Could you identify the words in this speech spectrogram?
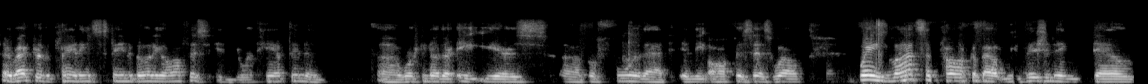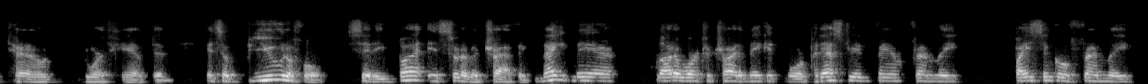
director of the Planning and Sustainability Office in Northampton and uh, worked another eight years uh, before that in the office as well. Wayne, lots of talk about revisioning downtown Northampton. It's a beautiful city, but it's sort of a traffic nightmare. A lot of work to try to make it more pedestrian fam- friendly, bicycle friendly,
